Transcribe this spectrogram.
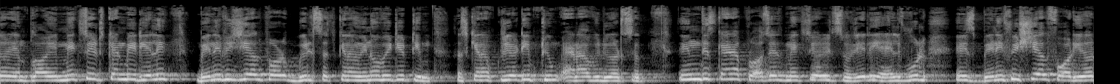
your employee makes it can be really beneficial for build such kind of innovative team such kind of creative team and with yourself in this kind of process make sure it's really helpful is beneficial for your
